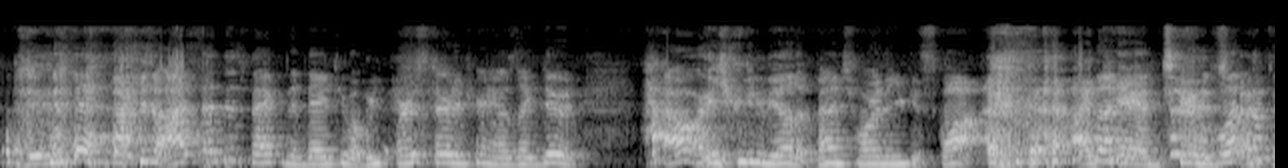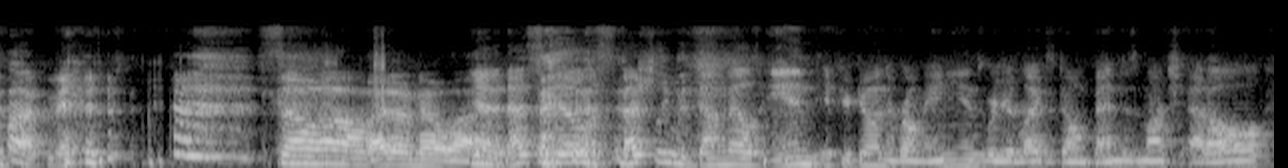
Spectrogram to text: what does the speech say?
I so I said this back in the day too. When we first started training, I was like, dude, how are you gonna be able to bench more than you can squat? I Like, can too. What the fuck, man? So um, I don't know why. yeah, that's still especially with dumbbells, and if you're doing the Romanians where your legs don't bend as much at all.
